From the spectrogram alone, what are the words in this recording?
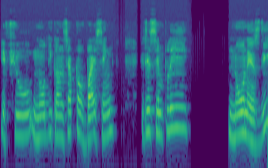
if you know the concept of biasing it is simply known as the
